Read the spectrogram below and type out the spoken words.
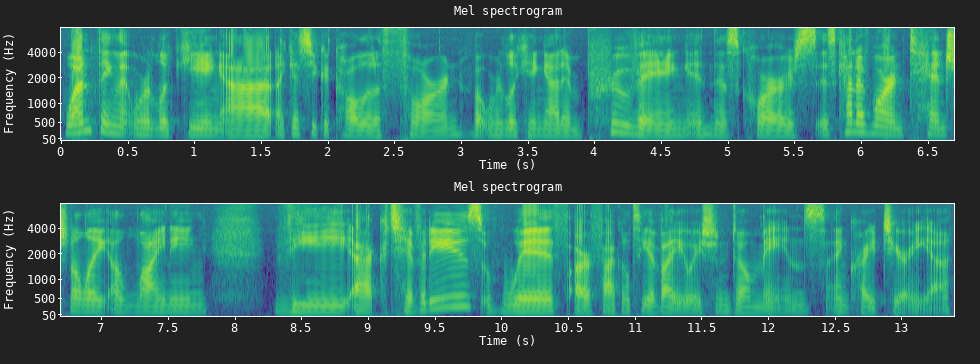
One thing that we're looking at, I guess you could call it a thorn, but we're looking at improving in this course is kind of more intentionally aligning the activities with our faculty evaluation domains and criteria.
